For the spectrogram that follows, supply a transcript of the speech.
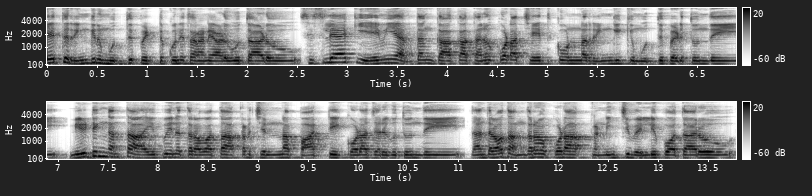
చేతి రింగ్ని ముద్దు పెట్టుకుని తనని అడుగుతాడు. సిసిలియాకి ఏమీ అర్థం కాక తను కూడా చేతికి ఉన్న రింగ్కి ముద్దు పెడుతుంది. మీటింగ్ అంతా అయిపోయిన తర్వాత అక్కడ చిన్న పార్టీ కూడా జరుగుతుంది. దాని తర్వాత అందరూ కూడా అక్కడి నుంచి వెళ్ళిపోతారు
